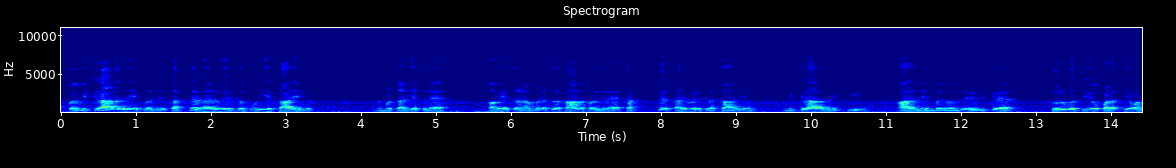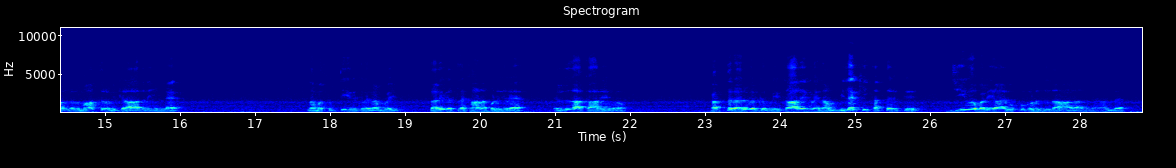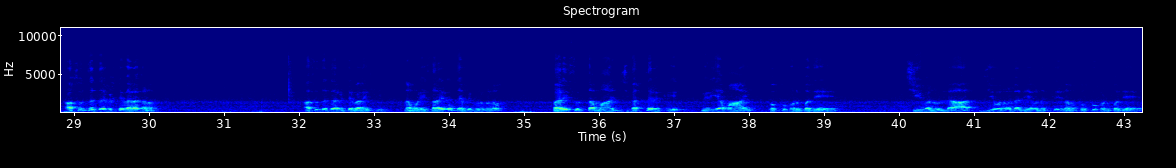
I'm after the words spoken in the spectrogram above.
அப்ப விக்கிர ஆராதனை என்பது கத்தர் அருவேற்கக்கூடிய காரியங்கள். நம்ம சரியத்துல அவயத்துல நம்ம இடத்துல காணப்படுகிற கத்தர் அருவேற்கிற காரியம். விக்கிர ஆராதனைக்கு ஆராதனை என்பது வந்து விக்கிர சொரூபத்தையோ படத்தையோ வணங்குவது மாத்திரம் விக்கிர ஆராதனை இல்லை. நம்ம சுத்தி இருக்கிற நம்மளை சரீரத்துல காணப்படுகிற எல்லா காரியங்களும் கத்தர் அருவருக்கக்கூடிய காரியங்களை நாம் விலக்கி கத்தருக்கு ஜீவ பலியாய் ஒப்பு கொடுத்துதான் ஆராதனை அந்த அசுத்தத்தை விட்டு விலகணும். அசுத்தத்தை விட்டு விலகி நம்முடைய சரீரத்தை எப்படி கொடுக்கணும்? பரிசுத்தமாய் கத்தருக்கு பிரியமாய் ஒப்பு கொடுப்பதே ஜீவனுள்ள ஆ- ஜீவனுள்ள தேவனுக்கு நமக்கு ஒப்பு கொடுப்பதே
